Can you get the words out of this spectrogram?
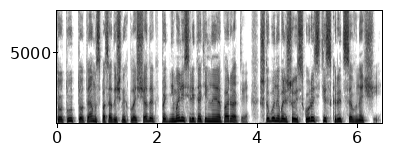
То тут, то там с посадочных площадок поднимались летательные аппараты, чтобы на большой скорости скрыться в ночи.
